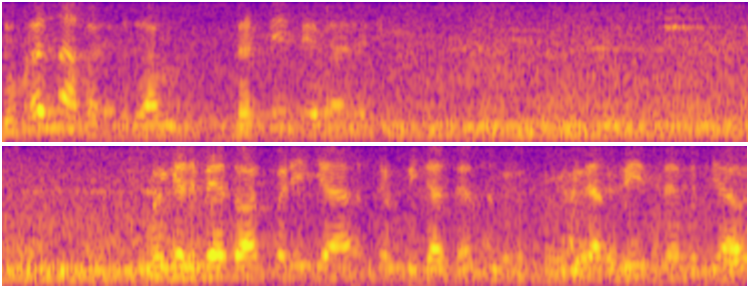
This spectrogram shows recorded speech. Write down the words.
દુઃખ જ ના પડે બધું આમ દ્રષ્ટિ છે. કોઈ કે બે દાંત પડી ગયા. બીજા છે ને, બીજા ત્રીસ છે, પછી આવે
